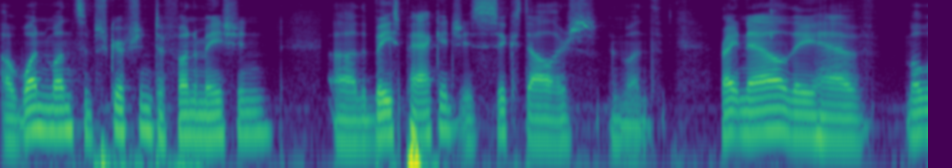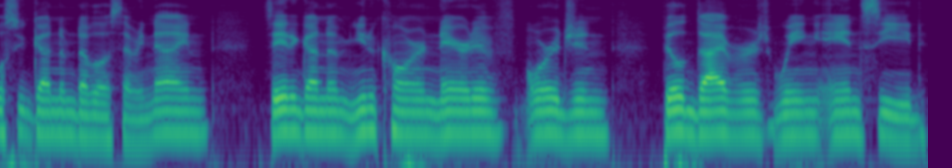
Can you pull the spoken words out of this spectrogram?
A one month subscription to Funimation. Uh, the base package is six dollars a month. Right now they have Mobile Suit Gundam 0079, Zeta Gundam, Unicorn, Narrative, Origin, Build Divers, Wing, and Seed,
